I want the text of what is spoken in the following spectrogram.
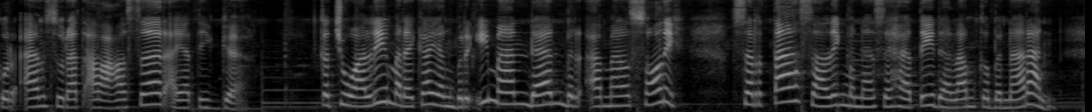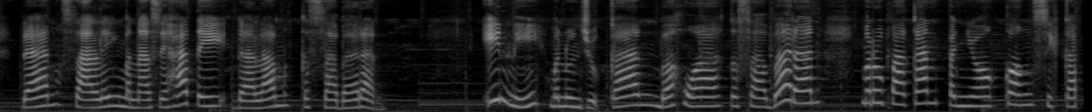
Quran surat Al-Asr ayat 3. Kecuali mereka yang beriman dan beramal solih serta saling menasehati dalam kebenaran dan saling menasehati dalam kesabaran. Ini menunjukkan bahwa kesabaran merupakan penyokong sikap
